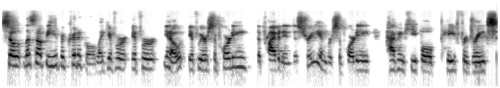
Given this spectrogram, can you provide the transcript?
so let's not be hypocritical. Like if we're if we're you know if we are supporting the private industry and we're supporting having people pay for drinks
